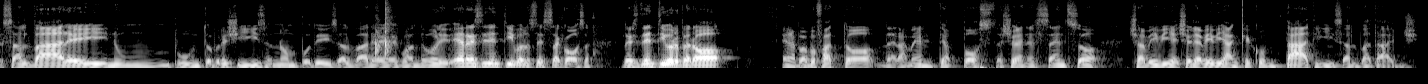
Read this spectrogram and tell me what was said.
salvare in un punto preciso, non potevi salvare quando volevi. E Resident Evil la stessa cosa. Resident Evil però era proprio fatto veramente apposta, cioè nel senso ce li avevi anche contati i salvataggi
